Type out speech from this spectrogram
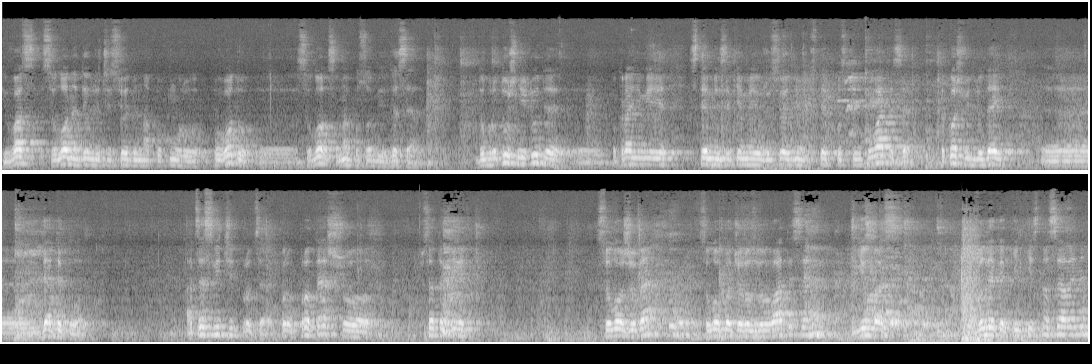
І у вас село, не дивлячись сьогодні на похмуру погоду, е, село саме по собі веселе. Добродушні люди, по крайній мірі, з тими, з якими я вже сьогодні встиг поспілкуватися, також від людей йде тепло. А це свідчить про це, про, про те, що все-таки село живе, село хоче розвиватися, є у вас велика кількість населення,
